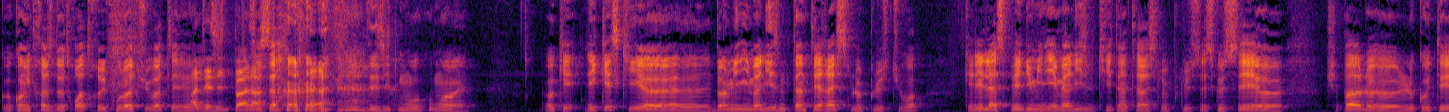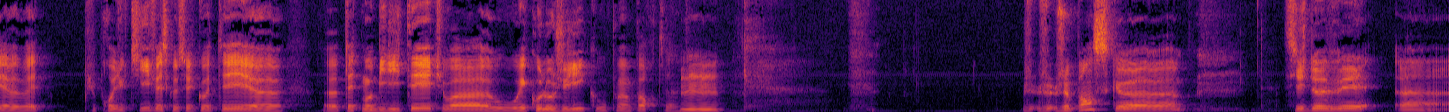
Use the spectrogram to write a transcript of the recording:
que quand il te reste deux trois trucs où là tu vois t'es Ah t'hésites pas là. C'est ça. T'hésites beaucoup moins, ouais. Ok. Et qu'est-ce qui, euh, dans le minimalisme, t'intéresse le plus, tu vois? Quel est l'aspect du minimalisme qui t'intéresse le plus? Est-ce que c'est, euh, je sais pas, le, le côté euh, être plus productif? Est-ce que c'est le côté euh, euh, peut-être mobilité, tu vois, ou écologique, ou peu importe? Je, je- je pense que si je devais euh,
